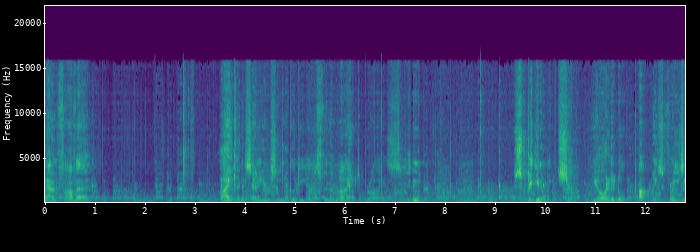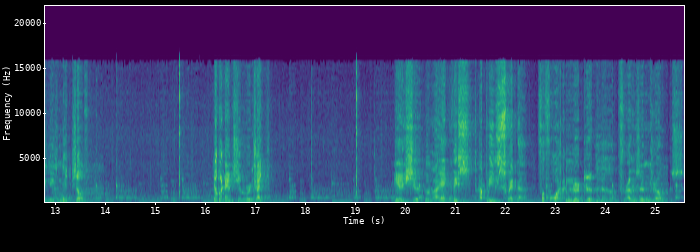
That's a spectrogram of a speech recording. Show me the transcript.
Hello, Father. I can sell you some goodies for the right price. Speaking of which, your little pup is freezing his nips off. Look at him silver shake. You should buy this puppy sweater for 400 frozen drops.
